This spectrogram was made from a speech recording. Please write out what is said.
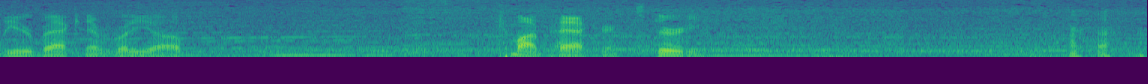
Leader backing everybody up. Come on, Packer. It's 30.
